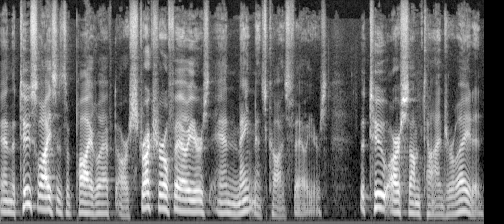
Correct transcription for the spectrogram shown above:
and the two slices of pie left are structural failures and maintenance cause failures. The two are sometimes related.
